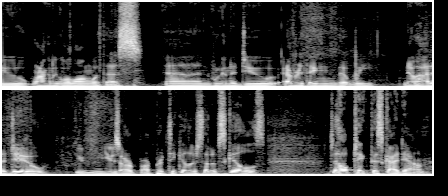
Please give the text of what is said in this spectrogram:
do, we're not going to go along with this, and we're going to do everything that we know how to do. You use our, our particular set of skills to help take this guy down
